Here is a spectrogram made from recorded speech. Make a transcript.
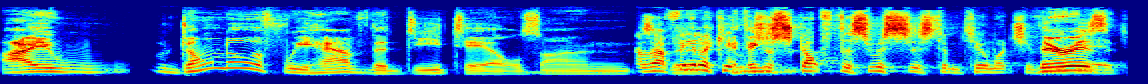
I don't know if we have the details on because I feel the, like it just scuffed the Swiss system too much. If there is,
